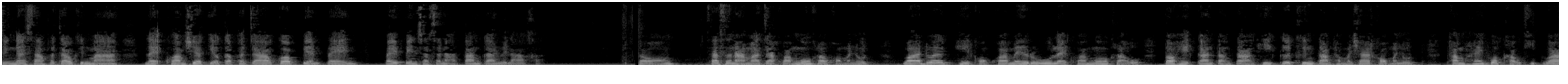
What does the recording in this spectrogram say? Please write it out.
จึงได้สร้างพระเจ้าขึ้นมา และความเชื่อเกี่ยวกับพระเจ้าก็เปลี่ยนแปลง ไปเป็นศาสนาตามกาลเวลาค่ะ 2. ศาสนามาจากความโง่เขลาของมนุษย์ ว่าด้วยเหตุของความไม่รู้และความโง่เขลาต่อเหตุการณ์ต่างๆ ที่เกิดขึ้นตามธรรมชาติของมนุษย์ทำให้พวกเขาคิดว่า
